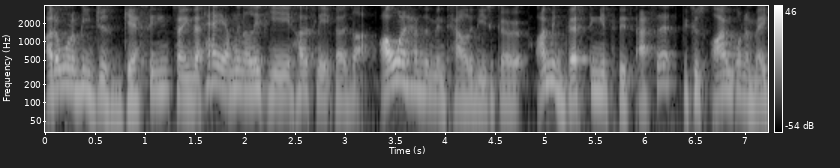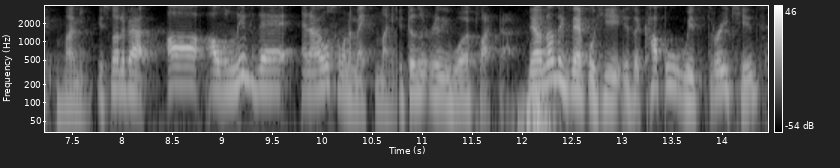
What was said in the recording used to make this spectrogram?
I don't want to be just guessing, saying that, hey, I'm gonna live here, hopefully it goes up. I wanna have the mentality to go, I'm investing into this asset because I wanna make money. It's not about, oh, I'll live there and I also wanna make money. It doesn't really work like that. Now, another example here is a couple with three kids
